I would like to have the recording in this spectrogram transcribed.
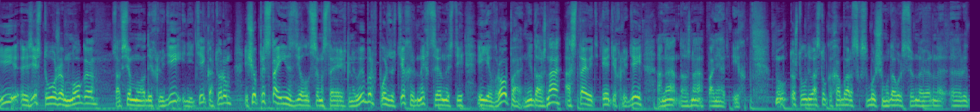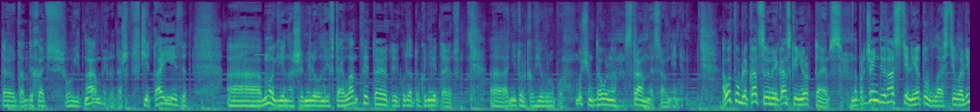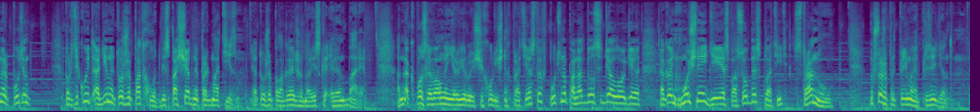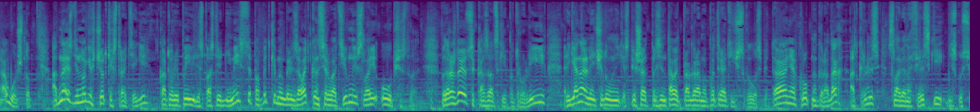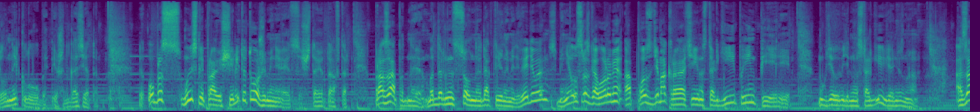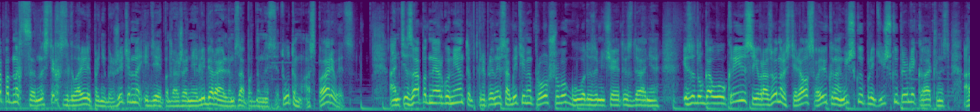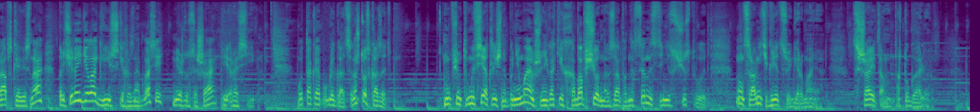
и здесь тоже много совсем молодых людей и детей, которым еще предстоит сделать самостоятельный выбор в пользу тех или иных ценностей. И Европа не должна оставить этих людей, она должна понять их. Ну, то, что Владивосток и Хабаровск с большим удовольствием, наверное, э, летают отдыхать во Вьетнам или даже в Китай ездят. А, многие наши миллионы и в Таиланд летают, и куда только не летают, а, не только в Европу. В общем, довольно странное сравнение. А вот публикация в американской «Нью-Йорк Таймс». На протяжении 12 лет у власти Владимир Путин практикует один и тот же подход – беспощадный прагматизм. Это уже полагает журналистка Элен Барри. Однако после волны нервирующих уличных протестов Путину понадобилась идеология, какая-нибудь мощная идея, способная сплотить страну. Ну что же предпринимает президент? А вот что. Одна из немногих четких стратегий, которые появились в последние месяцы, попытки мобилизовать консервативные слои общества. Возрождаются казацкие патрули, региональные чиновники спешат презентовать программы патриотического воспитания, в крупных городах открылись славянофильские дискуссионные клубы, пишет газета. Образ мысли правящей элиты тоже меняется, считает автор. Прозападная модернизационная доктрина Медведева сменилась разговорами о постдемократии, ностальгии по империи. Ну, где вы видели ностальгию, я не знаю. О западных ценностях заговорили пренебрежительно, идея подражания либеральным западным институтам оспаривается. Антизападные аргументы подкреплены событиями прошлого года, замечает издание. Из-за долгового кризиса еврозона растеряла свою экономическую и политическую привлекательность. Арабская весна – причина идеологических разногласий между США и Россией. Вот такая публикация. Ну что сказать? В общем-то, мы все отлично понимаем, что никаких обобщенных западных ценностей не существует. Ну, сравните Грецию и Германию, США и там Португалию.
